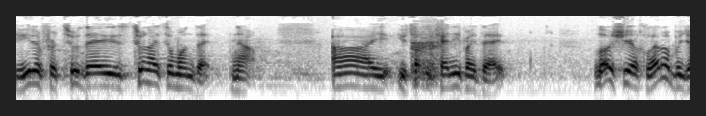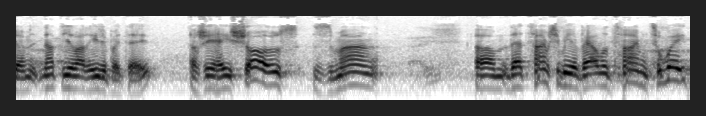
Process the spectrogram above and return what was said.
you eat it for two days, two nights and one day. Now, I, you told me you can't eat by day. Lo shiach leno not that you're allowed to eat it by day. Zman. Um, that time should be a valid time to wait.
